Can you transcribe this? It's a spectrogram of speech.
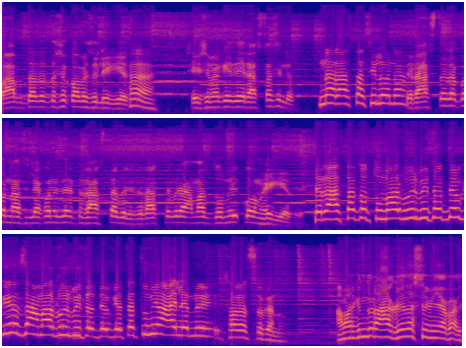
বাপ দাদা তো সে কবে চলে গিয়েছে? হ্যাঁ। সেই সময় কি যে রাস্তা ছিল? না রাস্তা ছিল না। রাস্তা যখন না ছিল এখন এই যে একটা রাস্তা বেরিয়েছে রাস্তা বেরিয়ে আমার জমি কম হয়ে গিয়েছে। সে রাস্তা তো তোমার ভুঁর ভিতর দিয়েও গিয়েছে আমার ভুঁর ভিতর দিয়েও গিয়েছে তুমি আইল এমনি সরাচ্ছ কেন? আমার কিন্তু রাগ হয়ে যাচ্ছে মিয়া ভাই।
